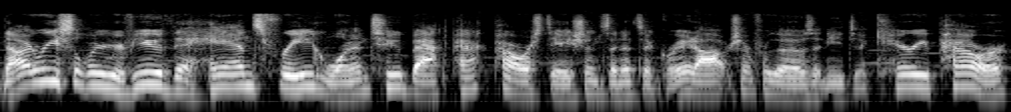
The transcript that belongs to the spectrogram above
Now, I recently reviewed the hands-free 1 and 2 backpack power stations, and it's a great option for those that need to carry power,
